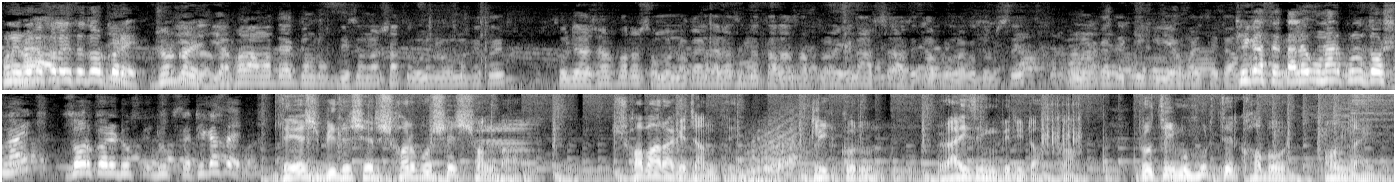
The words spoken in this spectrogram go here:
উনি রুমে চলে গেছে জোর করে জোর করে এরপর আমাদের একজন লোক দিয়েছে ওনার সাথে উনি রুমে গেছে চলে আসার পরে সমন্বয়কারী যারা ছিল তারা ছাত্ররা এখানে আসছে আসে তার ওনাকে ধরছে। ওনার কাছে কি ক্রিয়া পাইছে এটা ঠিক আছে তাহলে ওনার কোনো দোষ নাই জোর করে ঢুকছে ঠিক আছে? দেশ বিদেশের সর্বশেষ সংবাদ। সবার আগে জানতে ক্লিক করুন রাইজিং বিডি ডট কম। প্রতি মুহূর্তের খবর অনলাইনে।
